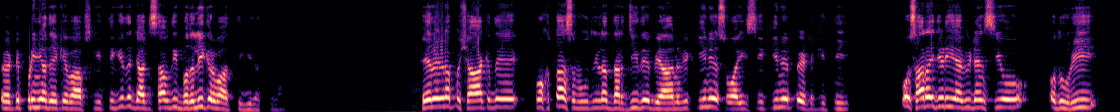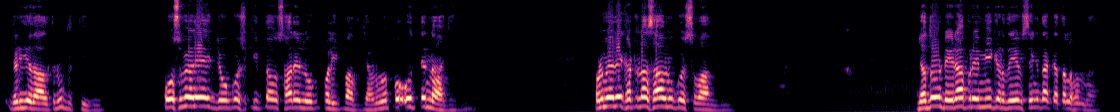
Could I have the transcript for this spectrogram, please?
ਟਿੱਪਣੀਆਂ ਦੇ ਕੇ ਵਾਪਸ ਕੀਤੀ ਗਈ, ਤੇ ਜੱਜ ਸਾਹਿਬ ਦੀ ਬਦਲੀ ਕਰਵਾ ਦਿੱਤੀ ਗਈ ਰਾਤੇ ਰਾਤ। ਫਿਰ ਜਿਹੜਾ ਪੋਸ਼ਾਕ ਦੇ ਪੁਖਤਾ ਸਬੂਤ, ਜਿਹੜਾ ਦਰਜੀ ਦੇ ਬਿਆਨ ਵੀ ਕਿਹਨੇ ਸਵਾਈ ਸੀ, ਕਿਹਨੇ ਭੇਟ ਕੀਤੀ, ਉਹ ਸਾਰੇ ਜਿਹੜੀ ਐਵੀਡੈਂਸ ਸੀ, ਉਹ ਅਧੂਰੀ ਜਿਹੜੀ ਅਦਾਲਤ ਨੂੰ ਦਿੱਤੀ ਗਈ। ਉਸ ਵੇਲੇ ਜੋ ਕੁਝ ਕੀਤਾ, ਉਹ ਸਾਰੇ ਲੋਕ ਭਲੀ ਭਾਂਤ ਜਾਣੂ, ਆਪਾਂ ਉਹ ਤੇ ਨਾ ਜਾਈਏ। ਹੁਣ ਮੇਰੇ ਖੱਟੜਾ ਸਾਹਿਬ ਨੂੰ ਕੋਈ ਸਵਾਲ ਨਹੀਂ। ਜਦੋਂ ਡੇਰਾ ਪ੍ਰੇਮੀ ਗੁਰਦੇਵ ਸਿੰਘ ਦਾ ਕਤਲ ਹੁੰਦਾ,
